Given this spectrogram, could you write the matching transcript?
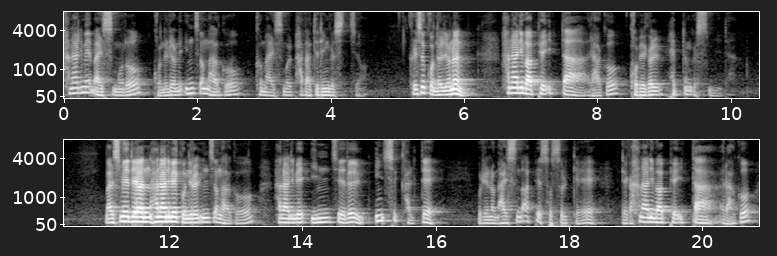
하나님의 말씀으로 고넬료는 인정하고 그 말씀을 받아들인 것이죠. 그래서 고넬료는 하나님 앞에 있다라고 고백을 했던 것입니다. 말씀에 대한 하나님의 권위를 인정하고 하나님의 임재를 인식할 때 우리는 말씀 앞에 섰을 때 내가 하나님 앞에 있다라고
